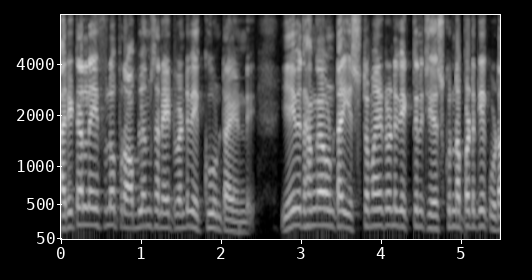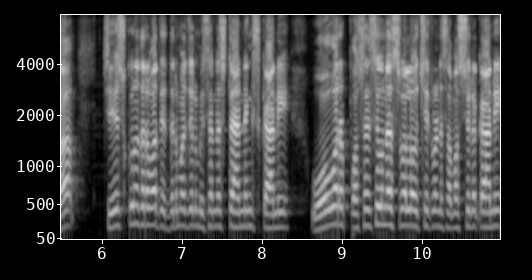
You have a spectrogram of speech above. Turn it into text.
మెరిటల్ లైఫ్లో ప్రాబ్లమ్స్ అనేటువంటివి ఎక్కువ ఉంటాయండి. ఏ విధంగా ఉంటాయి? ఇష్టమైనటువంటి వ్యక్తిని చేసుకున్నప్పటికీ కూడా చేసుకున్న తర్వాత ఇద్దరి మధ్యలో మిస్అండర్స్టాండింగ్స్ కానీ ఓవర్ పొసెసివ్నెస్ వల్ల వచ్చేటువంటి సమస్యలు కానీ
